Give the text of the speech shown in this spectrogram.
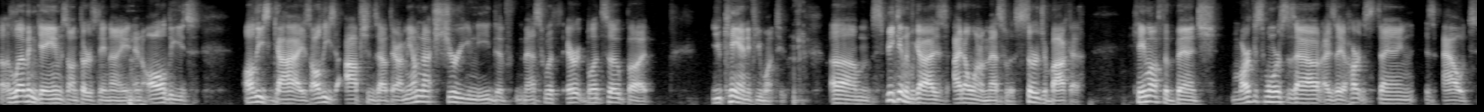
eleven games on Thursday night, and all these, all these guys, all these options out there. I mean, I'm not sure you need to mess with Eric Bledsoe, but you can if you want to. Um, speaking of guys, I don't want to mess with Serge Ibaka came off the bench. Marcus Morris is out. Isaiah Hartenstein is out.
